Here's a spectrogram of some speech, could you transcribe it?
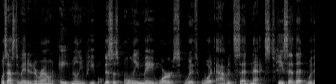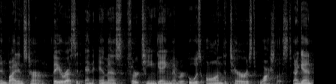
was estimated at around 8 million people. This is only made worse with what Abbott said next. He said that within Biden's term, they arrested an MS 13 gang member who was on the terrorist watch list. Now, again,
